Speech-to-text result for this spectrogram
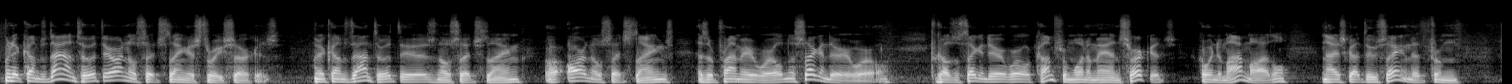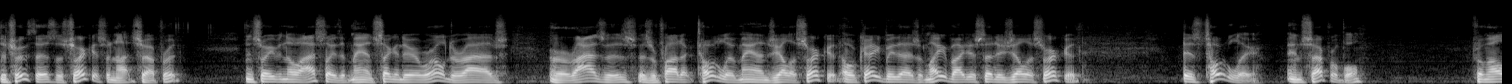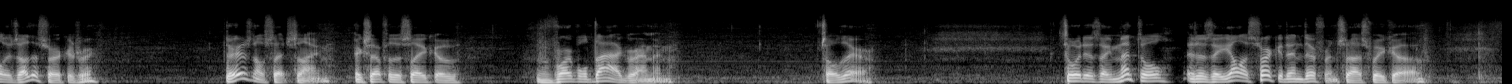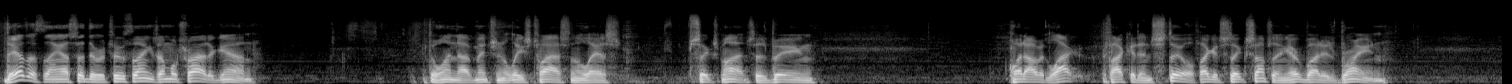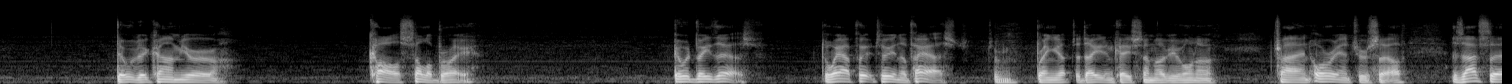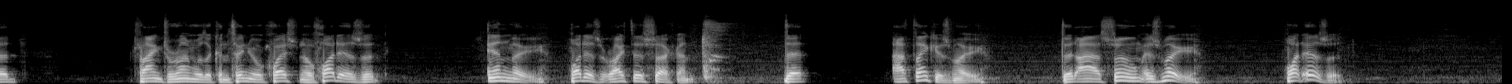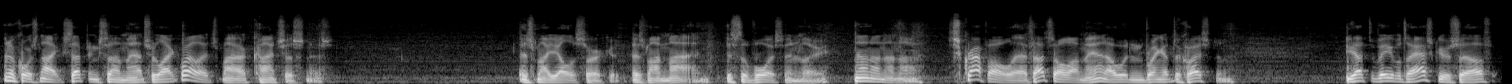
When it comes down to it, there are no such thing as three circuits. When it comes down to it, there is no such thing, or are no such things, as a primary world and a secondary world. Because the secondary world comes from one of man's circuits, according to my model, and I just got through saying that from the truth is, the circuits are not separate. And so, even though I say that man's secondary world derives or arises as a product totally of man's yellow circuit, okay, be that as it may, but I just said his yellow circuit is totally inseparable from all his other circuitry. There is no such thing, except for the sake of verbal diagramming. So, there. So, it is a mental, it is a yellow circuit indifference I speak of. The other thing, I said there were two things. I'm going to try it again. The one I've mentioned at least twice in the last six months as being what I would like if I could instill, if I could stick something in everybody's brain that would become your cause célèbre. It would be this. The way I put it to you in the past, to bring you up to date in case some of you want to try and orient yourself as I've said, trying to run with a continual question of what is it in me, what is it right this second that I think is me, that I assume is me? What is it? And of course, not accepting some answer like, well, it's my consciousness. It's my yellow circuit. It's my mind. It's the voice in me. No, no, no, no. Scrap all that. That's all I meant, I wouldn't bring up the question. You have to be able to ask yourself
